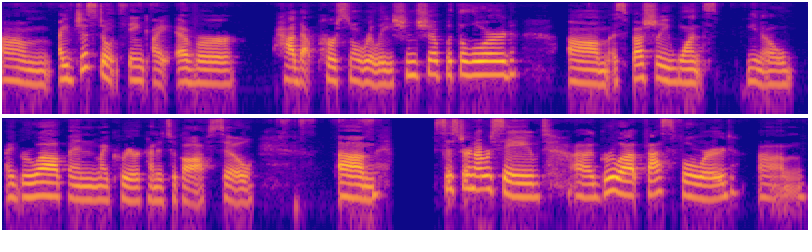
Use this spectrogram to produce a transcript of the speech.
um, I just don't think I ever had that personal relationship with the Lord, um, especially once, you know, I grew up and my career kind of took off. So, um, sister and I were saved, uh, grew up, fast forward, um,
